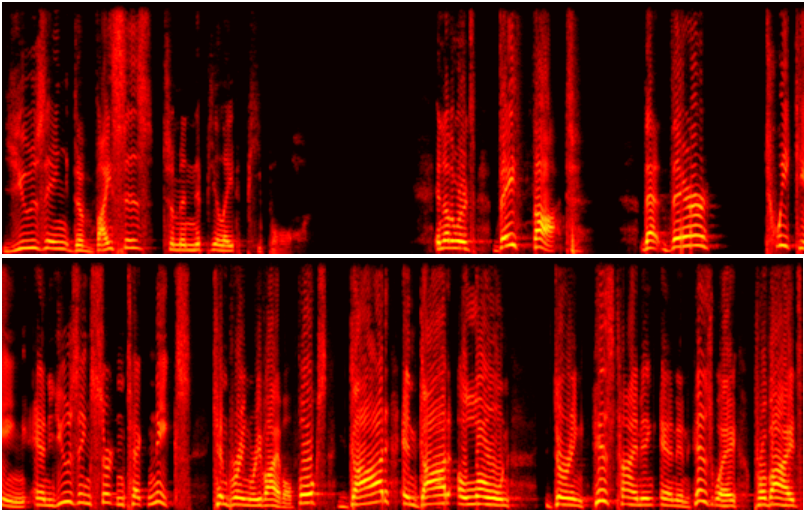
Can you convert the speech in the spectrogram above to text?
using devices to manipulate people. In other words, they thought that their tweaking and using certain techniques can bring revival. Folks, God and God alone, during His timing and in His way, provides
